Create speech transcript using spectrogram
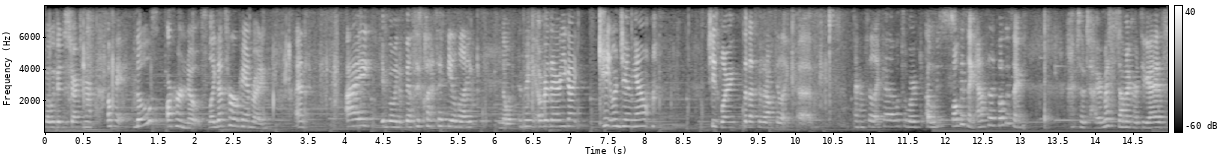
but we've been distracting her. Okay, those are her notes. Like that's her handwriting. And I am going to fail this class. I feel like no. And then over there you got Kaitlyn jamming out. She's worried, but that's because I don't feel like. Uh, I don't feel like. Uh, what's the word? I'm just focusing. I don't feel like focusing. I'm so tired. My stomach hurts, you guys.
